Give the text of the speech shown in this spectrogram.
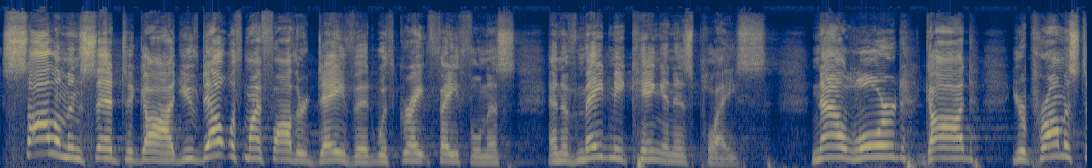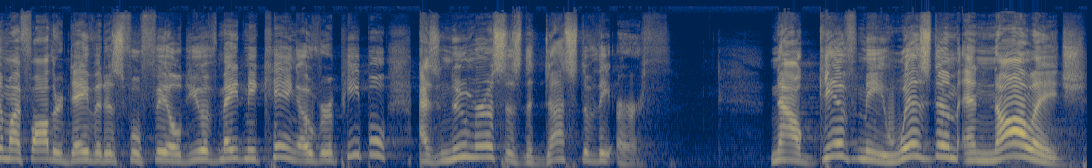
Solomon said to God, You've dealt with my father David with great faithfulness and have made me king in his place. Now, Lord God, your promise to my father David is fulfilled. You have made me king over a people as numerous as the dust of the earth. Now, give me wisdom and knowledge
